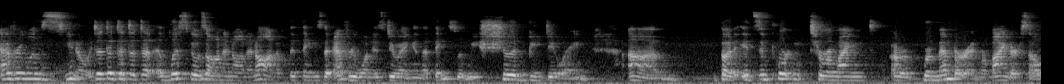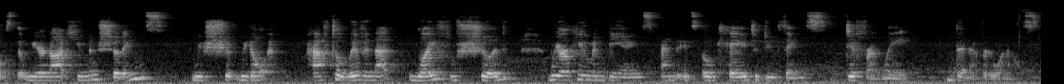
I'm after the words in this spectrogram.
everyone's you know, da, da, da, list goes on and on and on of the things that everyone is doing and the things that we should be doing. Um, but it's important to remind or remember and remind ourselves that we are not human shouldings. We should we don't have to live in that life of should. We are human beings, and it's okay to do things differently than everyone else.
